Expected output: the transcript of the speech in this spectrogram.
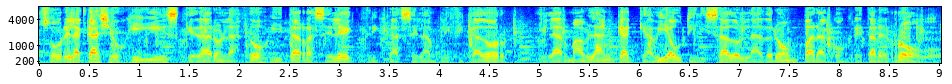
Sobre la calle O'Higgins quedaron las dos guitarras eléctricas, el amplificador y el arma blanca que había utilizado el ladrón para concretar el robo,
